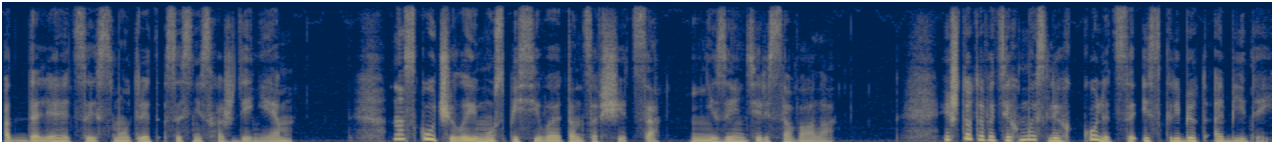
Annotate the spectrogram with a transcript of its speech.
отдаляется и смотрит со снисхождением. Наскучила ему спесивая танцовщица, не заинтересовала. И что-то в этих мыслях колется и скребет обидой.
